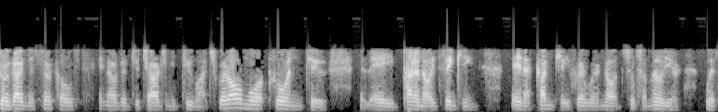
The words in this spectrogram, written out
going around in circles in order to charge me too much. We're all more prone to a paranoid thinking in a country where we're not so familiar with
